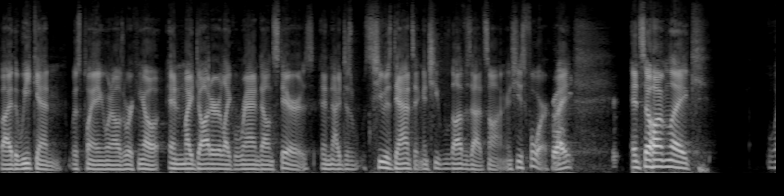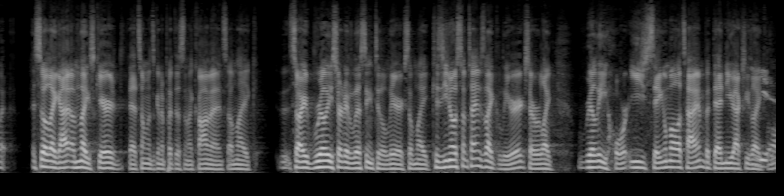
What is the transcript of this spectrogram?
by the Weeknd was playing when I was working out, and my daughter like ran downstairs, and I just she was dancing, and she loves that song, and she's four, right? right? And so I'm like, what? So like I, I'm like scared that someone's gonna put this in the comments. I'm like, so I really started listening to the lyrics. I'm like, because you know sometimes like lyrics are like really hor- you sing them all the time but then you actually like yeah.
